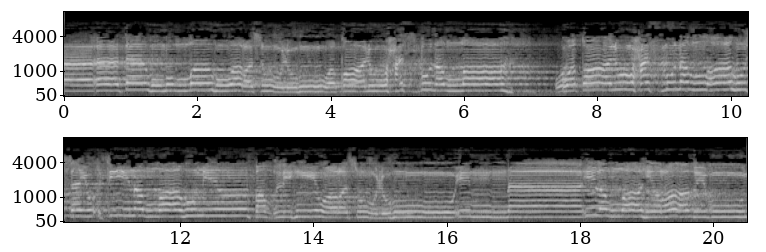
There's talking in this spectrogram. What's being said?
آتاهم الله ورسوله وقالوا حسبنا الله وقالوا حسبنا الله سيؤتينا الله من فضله ورسوله إنا إلى الله راغبون.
